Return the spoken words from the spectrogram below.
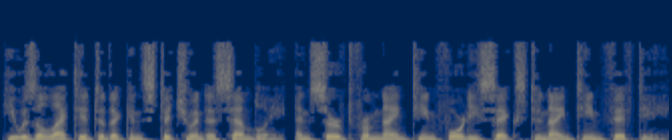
he was elected to the Constituent Assembly, and served from 1946 to 1950.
